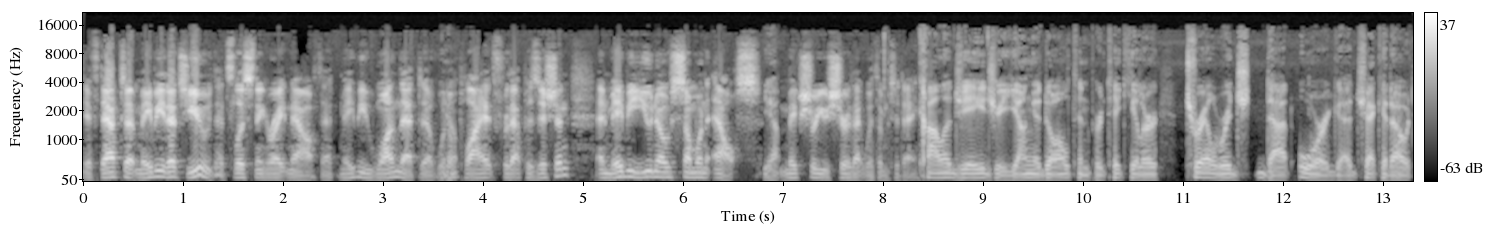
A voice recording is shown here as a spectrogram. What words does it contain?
if that uh, maybe that's you that's listening right now, that may be one that uh, would yep. apply it for that position, and maybe you know someone else. Yeah, Make sure you share that with them today. College age or young adult in particular, trailridge.org. Uh, check it out.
